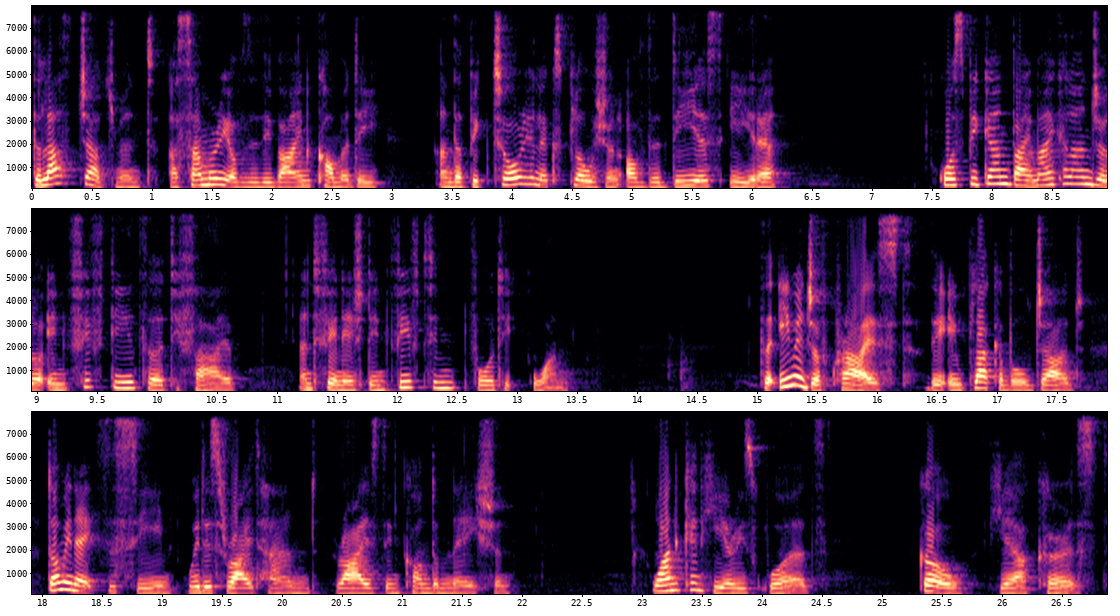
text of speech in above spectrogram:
The Last Judgment, a summary of the Divine Comedy and the pictorial explosion of the Dies Irae, was begun by Michelangelo in 1535 and finished in 1541. The image of Christ, the implacable judge, dominates the scene with his right hand raised in condemnation. One can hear his words Go, ye are cursed.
